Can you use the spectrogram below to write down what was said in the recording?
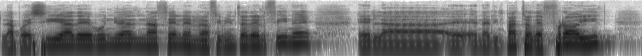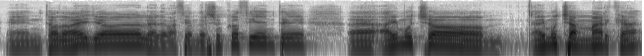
la poesía de Buñuel nace en el nacimiento del cine, en, la- eh, en el impacto de Freud, en todo ello, la elevación del subconsciente. Eh, hay, hay muchas marcas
